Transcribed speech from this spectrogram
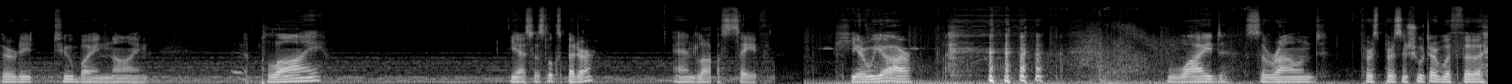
32 by 9. Apply. Yes, this looks better. And last save. Here we are. Wide surround first-person shooter with the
